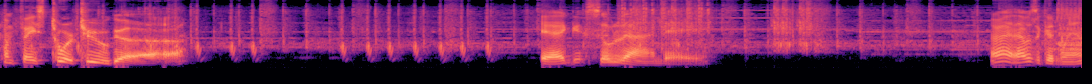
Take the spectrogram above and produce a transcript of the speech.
Come face Tortuga. Egg Solande. Alright, that was a good win.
